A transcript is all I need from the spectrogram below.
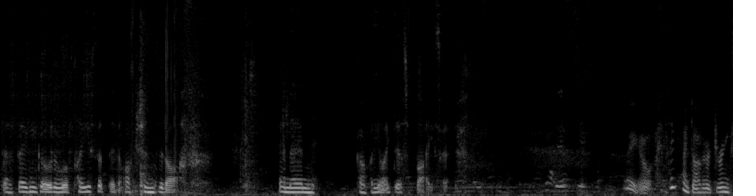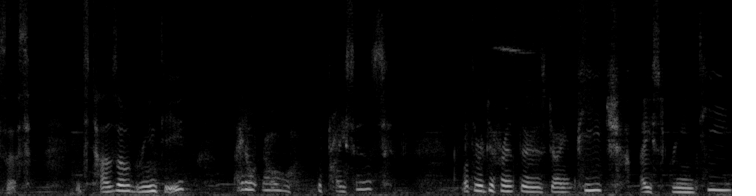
that then go to a place that then auctions it off. And then a company like this buys it there you go. I think my daughter drinks this. It's Tazo green tea. I don't know the prices, but they're different. There's giant peach, iced green tea,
